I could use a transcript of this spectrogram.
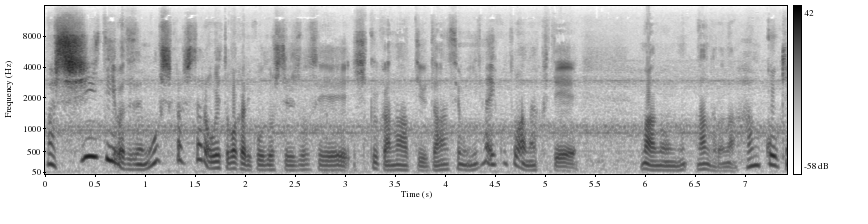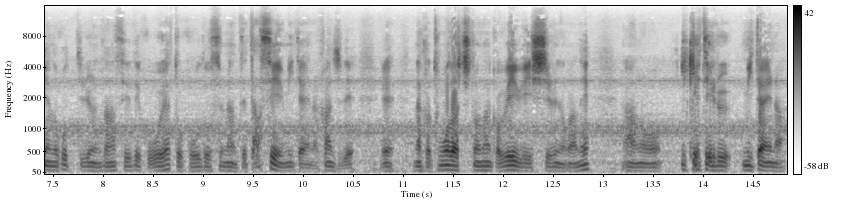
まあ、強いて言えばですね、もしかしたら親とばかり行動している女性引くかなっていう男性もいないことはなくて、まあ、あの、なんだろうな、反抗期が残っているような男性で、こう、親と行動するなんてダセーみたいな感じで、え、なんか友達となんかウェイウェイしてるのがね、あの、いけてるみたいな、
